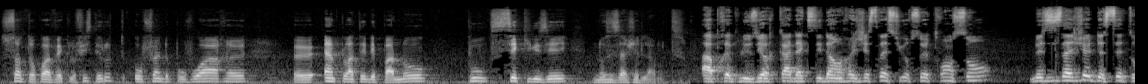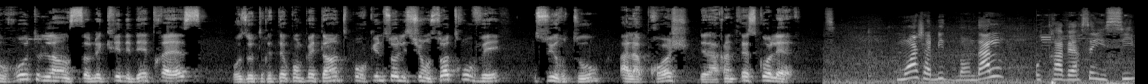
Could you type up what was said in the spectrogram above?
soit encore avec l'Office des routes, au fin de pouvoir euh, euh, implanter des panneaux pour sécuriser nos usagers de la route. Après plusieurs cas d'accidents enregistrés sur ce tronçon, les usagers de cette route lancent le cri de détresse aux autorités compétentes pour qu'une solution soit trouvée, surtout à l'approche de la rentrée scolaire. Moi, j'habite Bandal. Pour traverser ici,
